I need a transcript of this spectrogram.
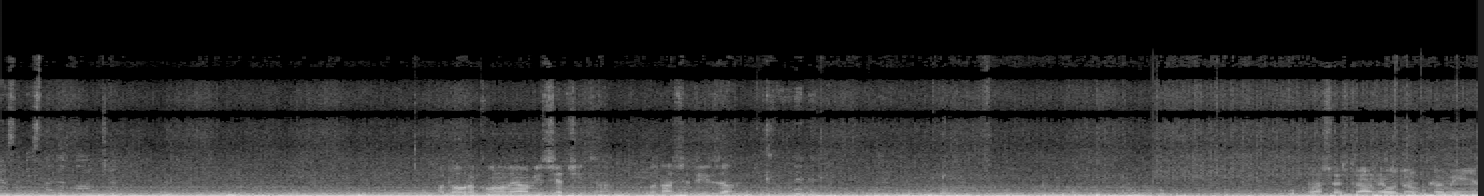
Ja sam mislila da Glavčan. Pa dobro, kono, nema mi sjećica. Kod nas je diza. S naše strane odrom kamenja.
